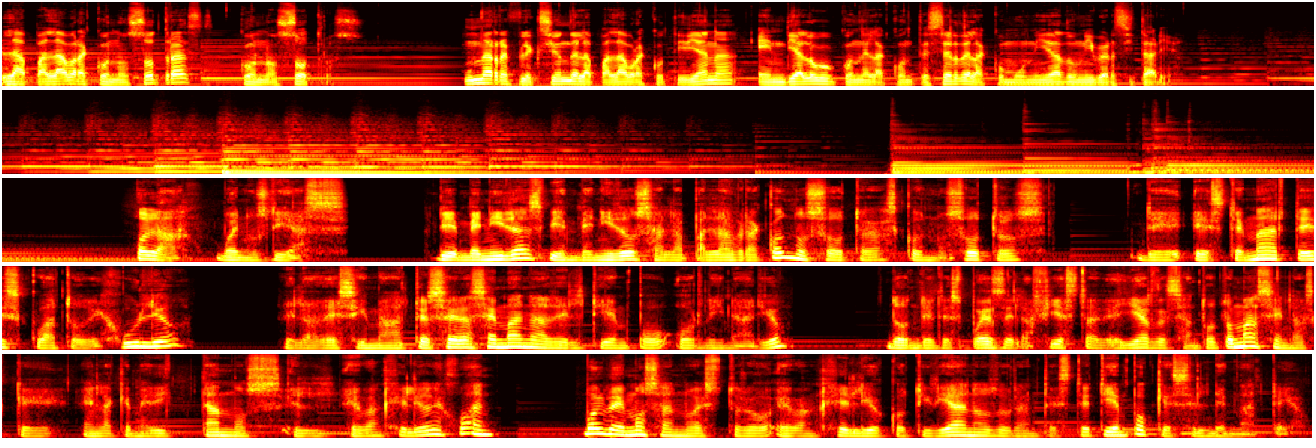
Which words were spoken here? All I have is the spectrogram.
La palabra con nosotras, con nosotros. Una reflexión de la palabra cotidiana en diálogo con el acontecer de la comunidad universitaria. Hola, buenos días. Bienvenidas, bienvenidos a la palabra con nosotras, con nosotros, de este martes 4 de julio, de la décima tercera semana del tiempo ordinario, donde después de la fiesta de ayer de Santo Tomás, en, que, en la que meditamos el Evangelio de Juan, volvemos a nuestro Evangelio cotidiano durante este tiempo, que es el de Mateo.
